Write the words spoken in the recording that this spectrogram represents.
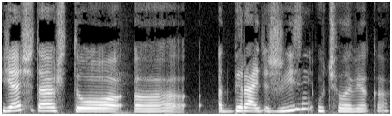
Я считаю, что э, отбирать жизнь у человека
